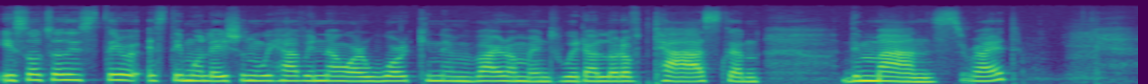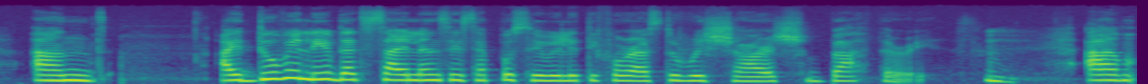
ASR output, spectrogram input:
It's also this sti- stimulation we have in our working environment with a lot of tasks and demands right? And i do believe that silence is a possibility for us to recharge batteries mm. Um,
